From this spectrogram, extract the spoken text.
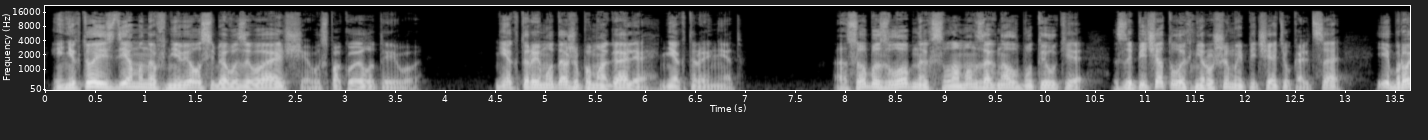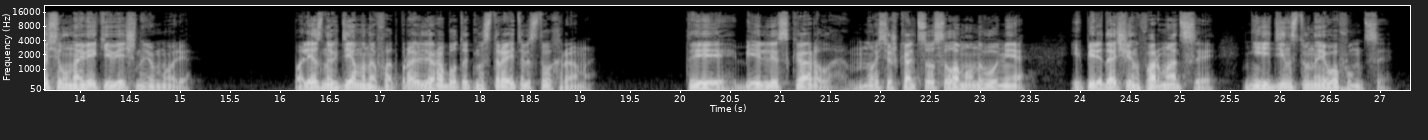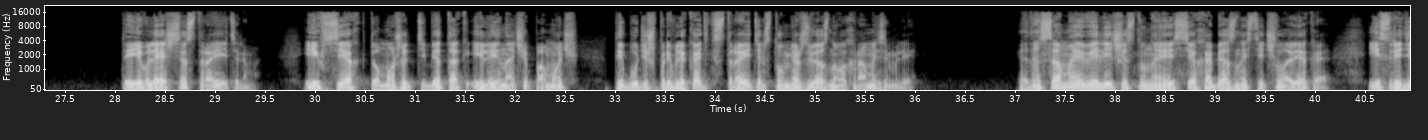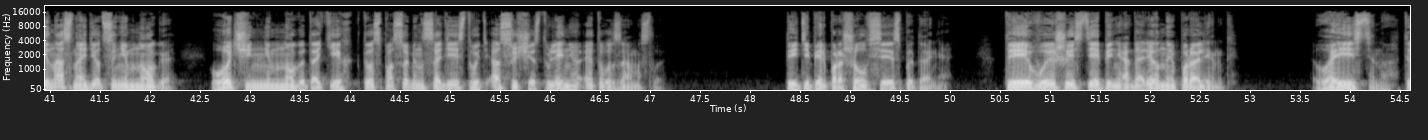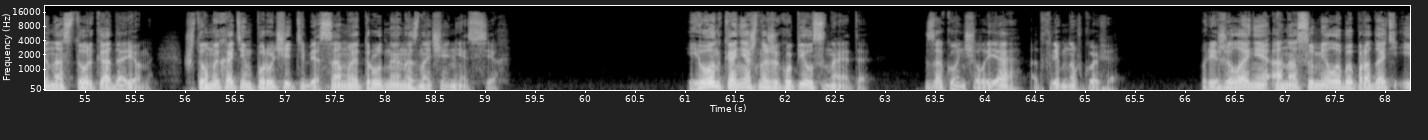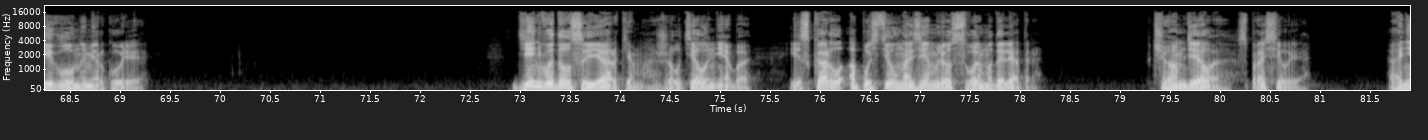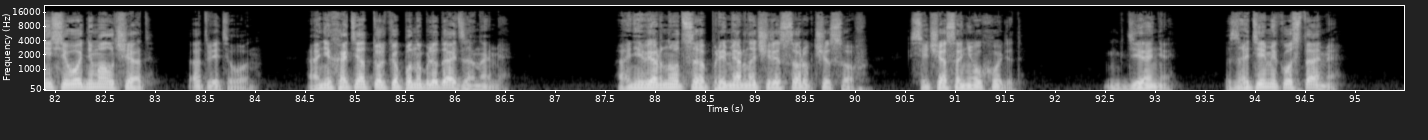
И никто из демонов не вел себя вызывающе, успокоила ты его. Некоторые ему даже помогали, некоторые нет. Особо злобных Соломон загнал в бутылки, запечатал их нерушимой печатью кольца и бросил навеки вечное в море. Полезных демонов отправили работать на строительство храма. Ты, Билли Скарл, носишь кольцо Соломона в уме, и передача информации — не единственная его функция. Ты являешься строителем, и всех, кто может тебе так или иначе помочь, ты будешь привлекать к строительству межзвездного храма Земли. Это самая величественная из всех обязанностей человека, и среди нас найдется немного, очень немного таких, кто способен содействовать осуществлению этого замысла. Ты теперь прошел все испытания. Ты в высшей степени одаренный паралинг. Воистину, ты настолько одарен, что мы хотим поручить тебе самое трудное назначение из всех. И он, конечно же, купился на это. Закончил я, отхлебнув кофе. При желании она сумела бы продать иглу на Меркурии. День выдался ярким, желтело небо, и Скарл опустил на землю свой моделятор. «В чем дело?» — спросил я. «Они сегодня молчат», — ответил он. «Они хотят только понаблюдать за нами. Они вернутся примерно через 40 часов. Сейчас они уходят». «Где они?» «За теми кустами».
